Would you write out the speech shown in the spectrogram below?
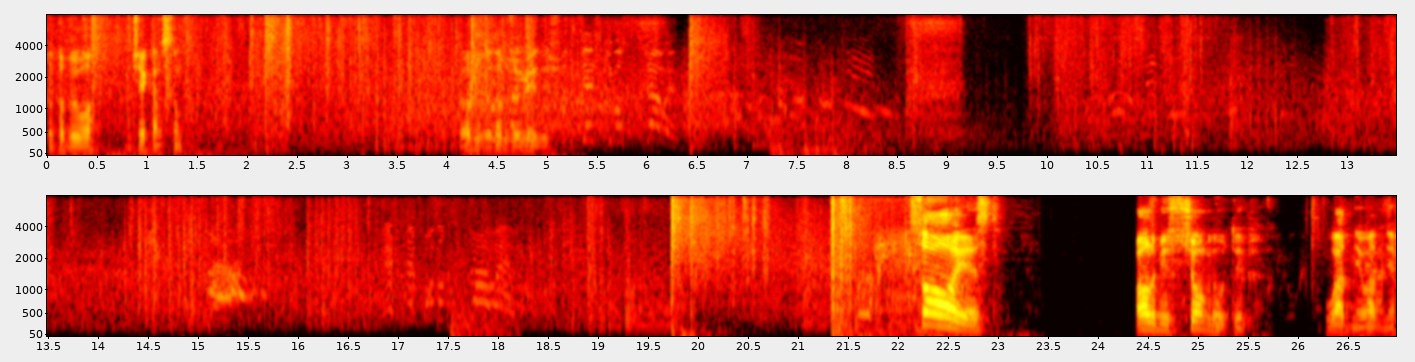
Co to było? Uciekam stąd. Dobrze, dobrze wiedzieć. Co jest? Ale mnie ściągnął typ. Ładnie, ładnie.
